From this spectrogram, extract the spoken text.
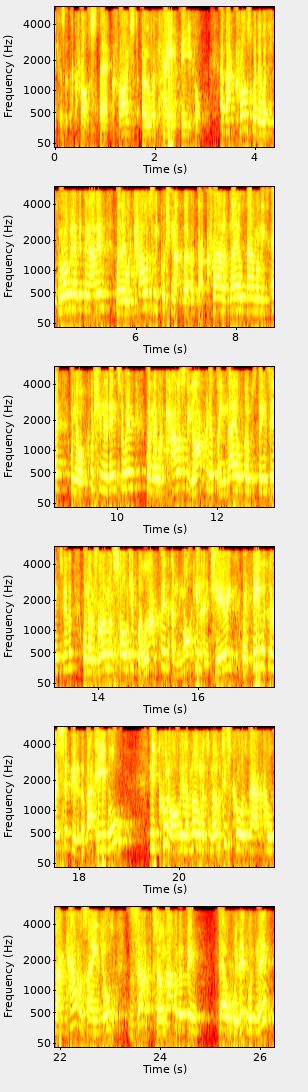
Because at the cross there, Christ overcame evil. At that cross where they were throwing everything at him, where they were callously pushing that, that, that crown of nails down on his head, when they were pushing it into him, when they were callously laughing as they nailed those things into them, when those Roman soldiers were laughing and mocking and jeering, when he was the recipient of that evil, he could have, in a moment's notice, down, called down countless angels, zapped them, that would have been dealt with it, wouldn't it?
